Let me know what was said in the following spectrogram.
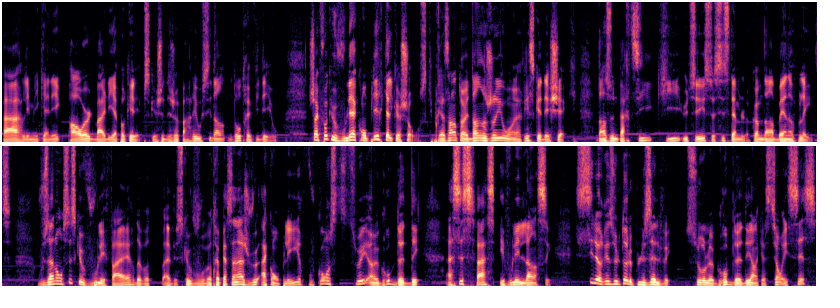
par les mécaniques Powered by the Apocalypse, que j'ai déjà parlé aussi dans d'autres vidéos. Chaque fois que vous voulez accomplir quelque chose qui présente un danger ou un risque d'échec, dans une partie qui utilise ce système-là, comme dans Ben of Blades. Vous annoncez ce que vous voulez faire, de votre, ce que votre personnage veut accomplir, vous constituez un groupe de dés à six faces et vous les lancez. Si le résultat le plus élevé sur le groupe de dés en question est 6,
